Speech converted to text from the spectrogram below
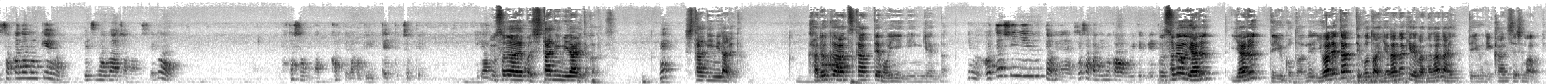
魚の件は別のおばあちゃんなんですけどまたそんな勝手なこと言ってってちょっとイラッとそれはやっぱり下に見られたからです。え？下に見られた。軽く扱ってもいい人間だ。でも私に言ったわけじゃないですよ。魚の皮を剥いてくれって。それをやるやるっていうことはね言われたってことはやらなければならないっていうふうに感じてしまうわけ。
